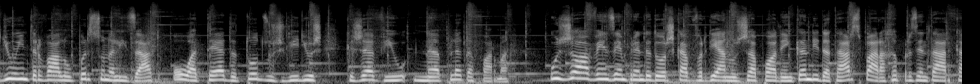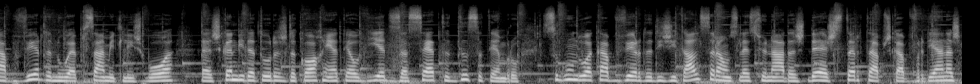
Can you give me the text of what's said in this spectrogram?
de um intervalo personalizado ou até de todos os vídeos que já viu na plataforma. Os jovens empreendedores cabo-verdianos já podem candidatar-se para representar Cabo Verde no Web Summit Lisboa. As candidaturas decorrem até o dia 17 de setembro. Segundo a Cabo Verde Digital, serão selecionadas 10 startups cabo-verdianas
